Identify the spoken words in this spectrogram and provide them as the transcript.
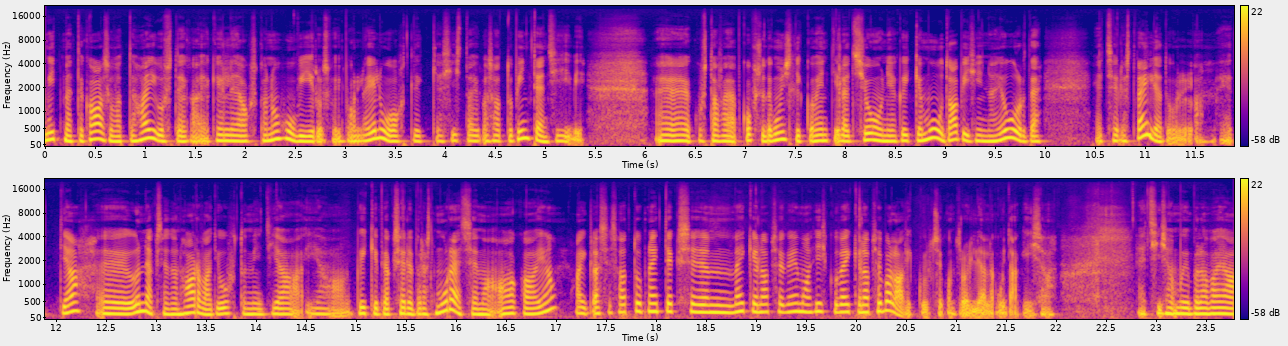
mitmete kaasuvate haigustega ja kelle jaoks ka nohuviirus võib olla eluohtlik ja siis ta juba satub intensiivi, kus ta vajab kopsude kunstlikku ventilatsiooni ja kõike muud abi sinna juurde, et sellest välja tulla, et jah, õnneks need on harvad juhtumid ja, ja kõik ei peaks selle pärast muretsema, aga jah, haiglasse satub näiteks ehm, väikelapsega ema siis, kui väikelapse palavik üldse kontrolli alla kuidagi ei saa. Et siis on võib-olla vaja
